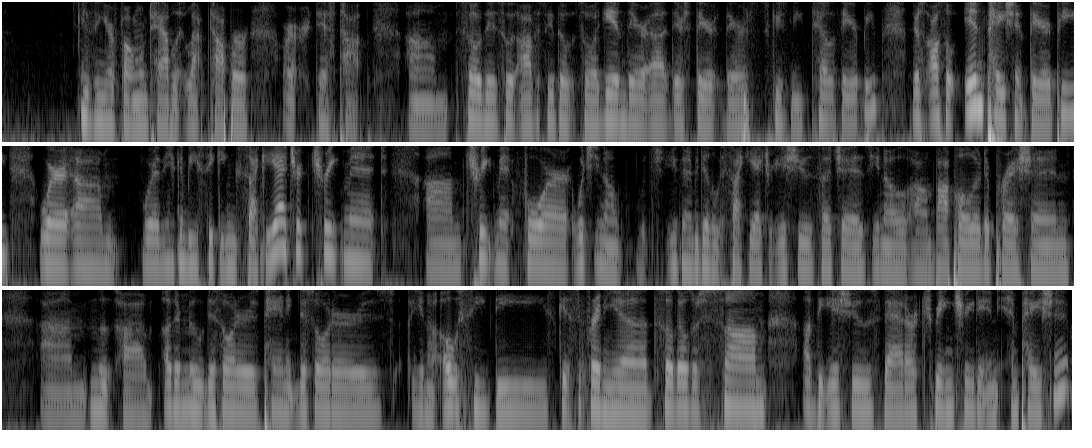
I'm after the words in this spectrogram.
using your phone tablet laptop or, or desktop um, so there's so obviously so, so again there uh, there's there there's excuse me teletherapy. There's also inpatient therapy where um, where you can be seeking psychiatric treatment, um, treatment for which you know which you're going to be dealing with psychiatric issues such as you know um, bipolar depression, um, mo- uh, other mood disorders, panic disorders, you know, OCD, schizophrenia. So those are some of the issues that are being treated in inpatient.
